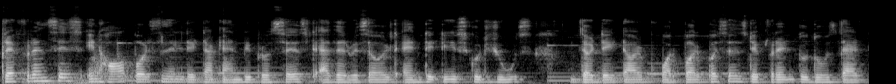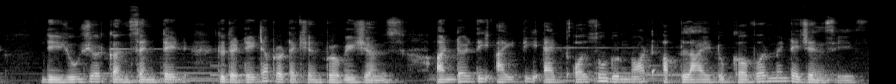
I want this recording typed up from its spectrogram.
Preferences in how personal data can be processed as a result, entities could use the data for purposes different to those that the user consented to the data protection provisions under the IT Act also do not apply to government agencies.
